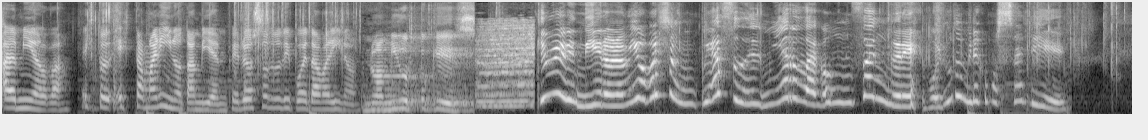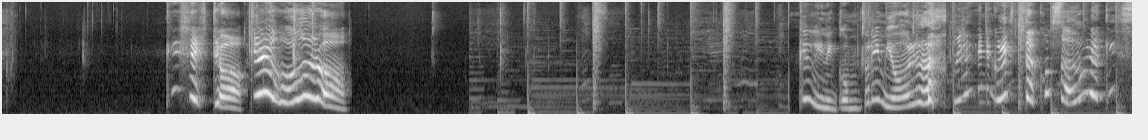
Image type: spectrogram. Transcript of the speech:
a mierda. Esto es tamarino también, pero es otro tipo de tamarino. No, amigo, ¿esto qué es? ¿Qué me vendieron, amigo? Parece un pedazo de mierda con sangre. Boludo, mira cómo sale. ¿Qué es esto? ¿Qué algo duro? Viene con premio, boludo? Mira, viene con esta cosa dura. ¿Qué es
